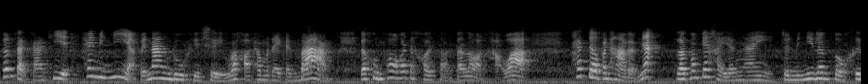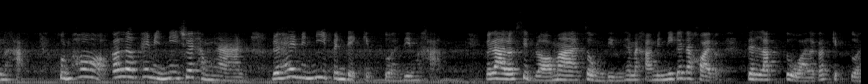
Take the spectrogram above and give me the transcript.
เริ่มจากการที่ให้มินนี่อะไปนั่งดูเฉยๆว่าเขาทำอะไรกันบ้าง แล้วคุณพ่อก็จะคอยสอนตลอดค่ะว่า ถ้าเจอปัญหาแบบเนี้ยเราต้องแก้ไขยังไง จนมินนี่เริ่มโตขึ้นค่ะ คุณพ่อก็เริ่มให้มินนี่ช่วยทำงาน โดยให้มินนี่เป็นเด็กเก็บตั๋วดินค่ะเวลารถสิบล้อมาส่งดินใช่ไหมคะมินนี่ก็จะคอยแบบเซ็นรับตั๋วแล้วก็เก็บตั๋ว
